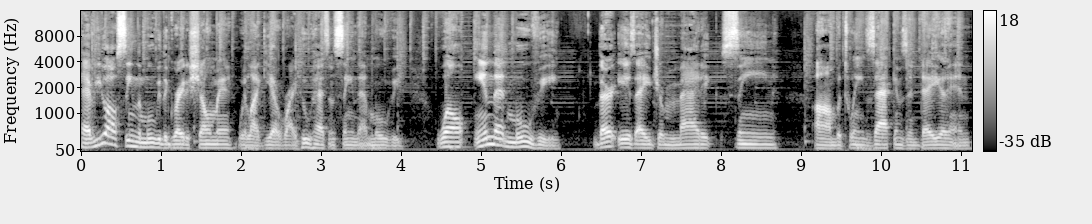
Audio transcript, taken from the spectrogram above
Have you all seen the movie The Greatest Showman? We're like, yeah, right. Who hasn't seen that movie? Well, in that movie, there is a dramatic scene um, between Zac and Zendaya, and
